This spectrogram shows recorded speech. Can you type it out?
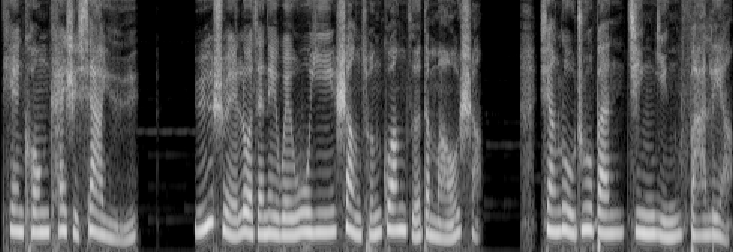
天空开始下雨，雨水落在那位巫医尚存光泽的毛上，像露珠般晶莹发亮。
